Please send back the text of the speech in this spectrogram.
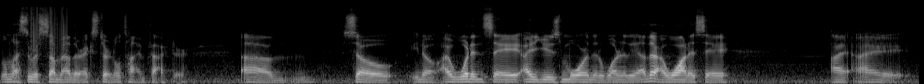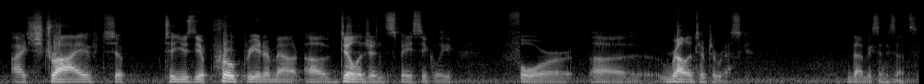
unless there was some other external time factor. Um, so, you know, I wouldn't say I use more than one or the other. I want to say I, I, I strive to, to use the appropriate amount of diligence, basically, for uh, relative to risk. If that makes any sense.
